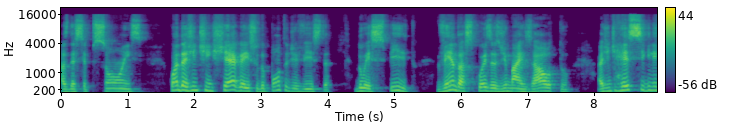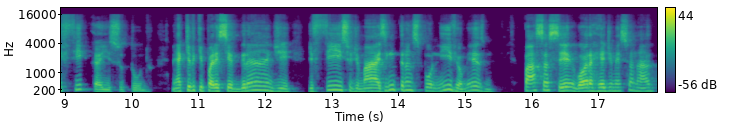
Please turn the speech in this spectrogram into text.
as decepções. Quando a gente enxerga isso do ponto de vista do Espírito, vendo as coisas de mais alto, a gente ressignifica isso tudo. Né? Aquilo que parecia grande, difícil demais, intransponível mesmo, passa a ser agora redimensionado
